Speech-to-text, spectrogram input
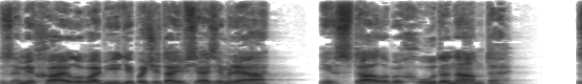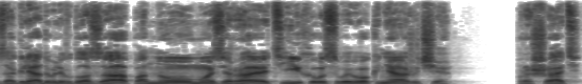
За Михайлу в обиде, почитай, вся земля. Не стало бы худо нам-то. Заглядывали в глаза, по-новому озирая тихого своего княжича. Прошать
